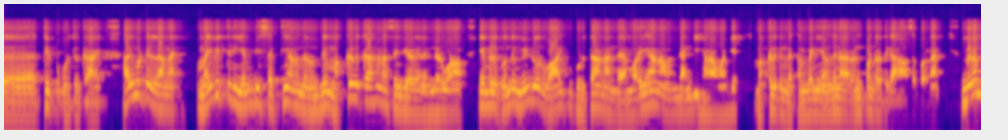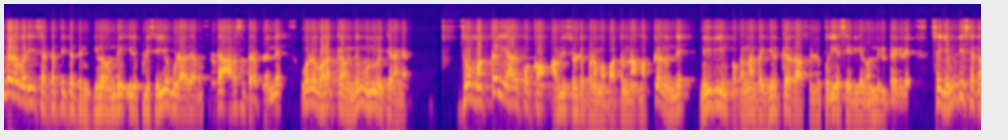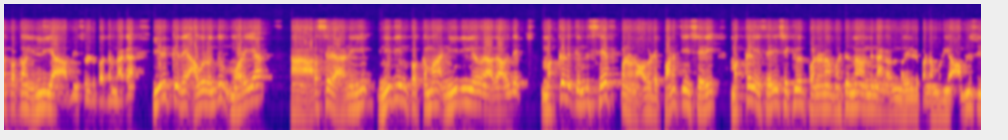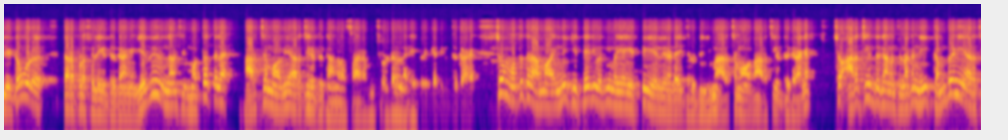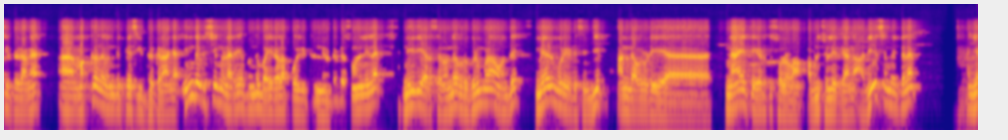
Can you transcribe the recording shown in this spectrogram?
தீர்ப்பு கொடுத்துருக்காங்க அது மட்டும் இல்லாம மைவித்திரி எம்டி சக்தியானந்தன் வந்து மக்களுக்காக நான் செஞ்ச நிறுவனம். எங்களுக்கு வந்து மீண்டும் ஒரு வாய்ப்பு கொடுத்தா நான் அந்த முறையா நான் வந்து அங்கீகாரம் வாங்கி மக்களுக்கு இந்த கம்பெனியை வந்து நான் ரன் பண்றதுக்காக ஆசைப்படுறேன். விளம்பர வரி சட்டத்திட்டத்தின் கீழே வந்து இது இப்படி செய்யக்கூடாது அப்படின்னு சொல்லிட்டு அரசு தரப்புல இருந்து ஒரு வழக்கை வந்து முன் வைக்கிறாங்க. ஸோ மக்கள் யார் பக்கம்? அப்படின்னு சொல்லிட்டு இப்போ நம்ம பார்த்தோம்னா மக்கள் வந்து நீதியின் பக்கம் தான் இப்போ இருக்கிறதா சொல்லிட்டு புதிய செய்திகள் வந்துகிட்டு இருக்குது. ஸோ எம்டி சக்கம் பக்கம் இல்லையா அப்படின்னு சொல்லிட்டு பார்த்தோம்னாக்கா இருக்குது. அவர் வந்து முறையா அரசு அணியும் நீதியின் பக்கமா நீதி அதாவது மக்களுக்கு வந்து சேஃப் பண்ணணும். அவருடைய பணத்தையும் சரி மக்களையும் சரி செக்யூர் பண்ணனா மட்டும்தான் வந்து நாங்கள் வந்து முதலீடு பண்ண முடியும். அப்படின்னு சொல்லிட்டு ஒரு தரப்புல சொல்லிக்கிட்டு இருக்காங்க. எது இருந்தாலும் சரி மொத்தத்துல அரைச்சமாவே அரைச்சிக்கிட்டு இருக்காங்களா சார் அப்படின்னு சொல்லிட்டு நிறைய பேர் கேட்டுக்கிட்டு இருக்காங்க. ஸோ மொத்தத்துல ஆமா இன்னைக்கு தேதி வந்து எட்டு ஏழு ரெண்டாயிரத்தி இருபத்தஞ்சுமே அரைச்சமாவை தான் அரைச்சிக்கிட்டு இருக்காங்க. ஸோ அரைச்சிக்கிட்டு இருக்காங்கன்னு சொன்னாக்க நீ கம்பெனியை அரைச்சிக்கிட்டு இருக்காங்க. மக்கள் வந்து பேசிக்கிட்டு இருக்கிறாங்க. இந்த விஷயங்கள் நிறைய வந்து வைரலாக போய்கிட்டு இருந்துகிட்டு இருக்க சூழ்நிலை நீதி அரசர் வந்து அவர் விரும்பினா வந்து மேல்முறையீடு செஞ்சு அந்த அவருடைய நியாயத்தை எடுத்து சொல்லலாம் அப்படின்னு சொல்லியிருக்காங்க. அதே சமயத்தில்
